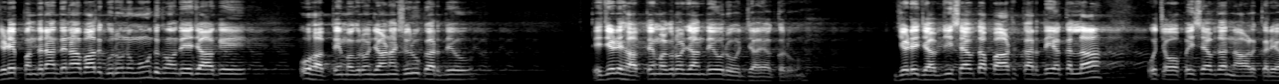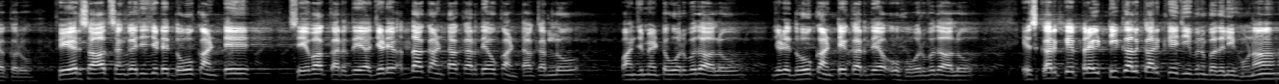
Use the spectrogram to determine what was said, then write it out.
ਜਿਹੜੇ 15 ਦਿਨਾਂ ਬਾਅਦ ਗੁਰੂ ਨੂੰ ਮੂੰਹ ਦਿਖਾਉਂਦੇ ਜਾ ਕੇ, ਉਹ ਹਫ਼ਤੇ ਮਗਰੋਂ ਜਾਣਾ ਸ਼ੁਰੂ ਕਰ ਦਿਓ। ਤੇ ਜਿਹੜੇ ਹਫ਼ਤੇ ਮਗਰੋਂ ਜਾਂਦੇ, ਉਹ ਰੋਜ਼ ਜਾਇਆ ਕਰੋ। ਜਿਹੜੇ ਜਪਜੀ ਸਾਹਿਬ ਦਾ ਪਾਠ ਕਰਦੇ ਆ ਕੱਲਾ ਉਹ ਚੌਪਈ ਸਾਹਿਬ ਦਾ ਨਾਲ ਕਰਿਆ ਕਰੋ। ਫੇਰ ਸਾਧ ਸੰਗਤ ਜੀ ਜਿਹੜੇ 2 ਘੰਟੇ ਸੇਵਾ ਕਰਦੇ ਆ, ਜਿਹੜੇ ਅੱਧਾ ਘੰਟਾ ਕਰਦੇ ਆ, ਉਹ ਘੰਟਾ ਕਰ ਲਓ। 5 ਮਿੰਟ ਹੋਰ ਵਧਾ ਲਓ। ਜਿਹੜੇ 2 ਘੰਟੇ ਕਰਦੇ ਆ, ਉਹ ਹੋਰ ਵਧਾ ਲਓ। ਇਸ ਕਰਕੇ ਪ੍ਰੈਕਟੀਕਲ ਕਰਕੇ ਜੀਵਨ ਬਦਲੀ ਹੋਣਾ,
